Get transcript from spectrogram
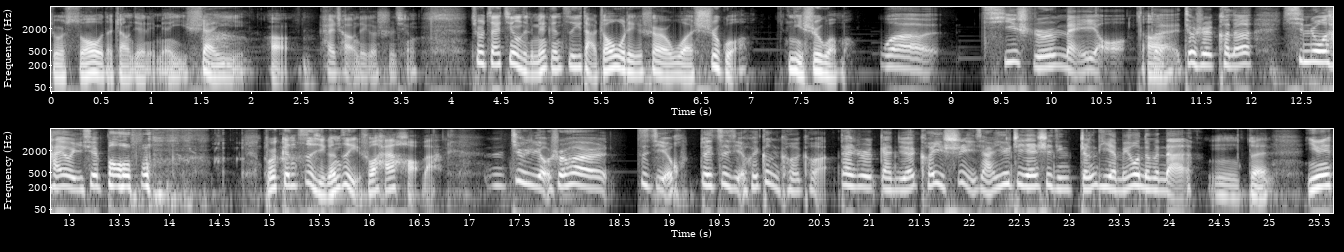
就是所有的章节里面以善意啊开场这个事情，就是在镜子里面跟自己打招呼这个事儿，我试过，你试过吗？我其实没有，啊对，就是可能心中还有一些包袱，不是跟自己跟自己说还好吧？嗯，就是有时候自己对自己会更苛刻，但是感觉可以试一下，因为这件事情整体也没有那么难。嗯，对嗯，因为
